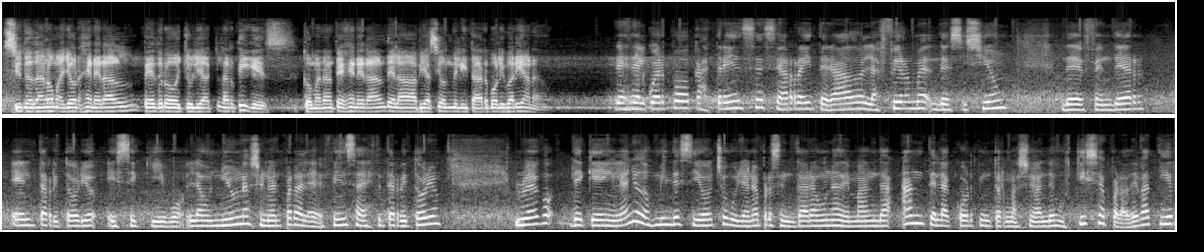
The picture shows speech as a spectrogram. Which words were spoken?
Ciudadano Mayor General Pedro Julián Lartigues, Comandante General de la Aviación Militar Bolivariana. Desde el cuerpo castrense se ha reiterado la firme decisión de defender el territorio Esequibo, la Unión Nacional para la Defensa de este territorio, luego de que en el año 2018 Guyana presentara una demanda ante la Corte Internacional de Justicia para debatir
